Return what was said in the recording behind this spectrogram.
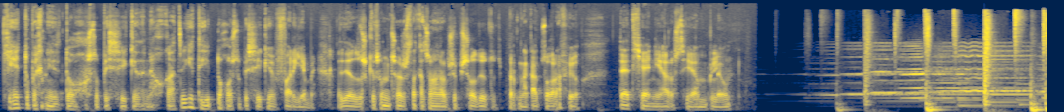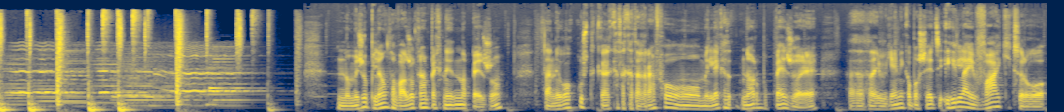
και το παιχνίδι το έχω στο PC και δεν έχω κάτσει γιατί το έχω στο PC και φαριέμαι. Δηλαδή θα το σκεφτόμαι τις ώρες θα κάτσω να γράψω επεισόδιο του ότι πρέπει να κάτσω στο γραφείο. Τέτοια είναι η αρρωστία μου πλέον. Νομίζω πλέον θα βάζω κανένα παιχνίδι να παίζω, θα ανοίγω ακουστικά και θα καταγράφω ομιλία την ώρα που παίζω, ρε. Θα, θα βγαίνει κάπως έτσι, ή λαϊβάκι, ξέρω εγώ,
